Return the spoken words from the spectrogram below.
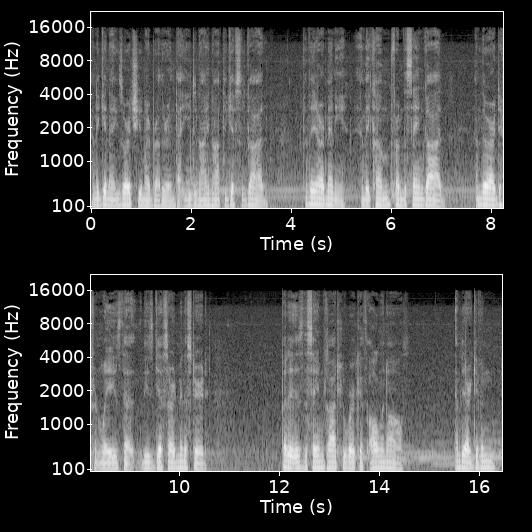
And again I exhort you, my brethren, that ye deny not the gifts of God, for they are many, and they come from the same God, and there are different ways that these gifts are administered. But it is the same God who worketh all in all, and they are given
